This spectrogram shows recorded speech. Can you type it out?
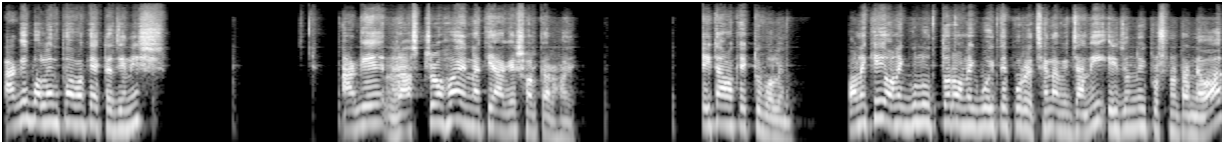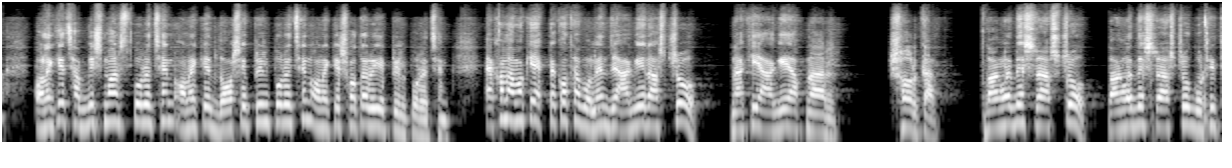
আগে বলেন তো আমাকে একটা জিনিস। আগে রাষ্ট্র হয় নাকি আগে সরকার হয়? এইটা আমাকে একটু বলেন। অনেকেই অনেকগুলো উত্তর অনেক বইতে পড়েছেন, আমি জানি, এই জন্যই প্রশ্নটা নেওয়া। অনেকে ২৬ মার্চ পড়েছেন, অনেকে দশ এপ্রিল পড়েছেন, অনেকে সতেরোই এপ্রিল পড়েছেন। এখন আমাকে একটা কথা বলেন যে আগে রাষ্ট্র নাকি আগে আপনার সরকার? বাংলাদেশ রাষ্ট্র বাংলাদেশ রাষ্ট্র গঠিত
